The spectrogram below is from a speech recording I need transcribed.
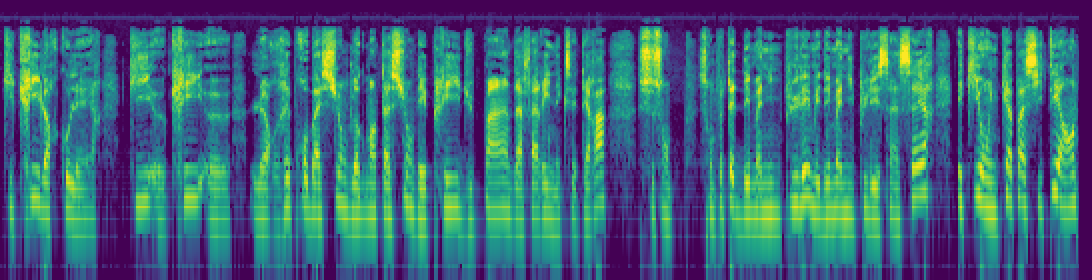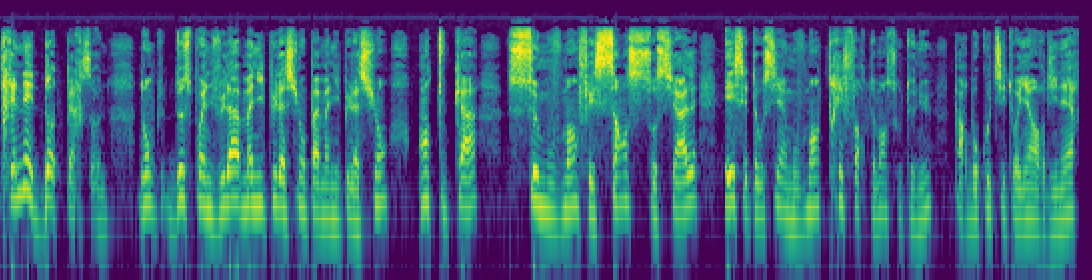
qui crient leur colère, qui euh, crient euh, leur réprobation de l'augmentation des prix du pain, de la farine, etc., ce sont, sont peut-être des manipulés, mais des manipulés sincères, et qui ont une capacité à entraîner d'autres personnes. Donc, de ce point de vue-là, manipulation ou pas manipulation, en tout cas, ce mouvement fait sens social, et c'est aussi un mouvement très fortement soutenu par beaucoup de citoyens ordinaires,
